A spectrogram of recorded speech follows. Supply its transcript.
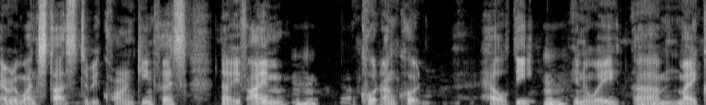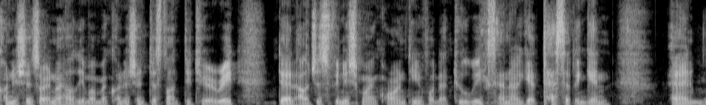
everyone starts to be quarantined first. Now if i'm hmm quote unquote healthy hmm in a way hmm um, my condition sorry not healthy but my condition does not deteriorate then i'll just finish my quarantine for that two weeks and i'll get tested again and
